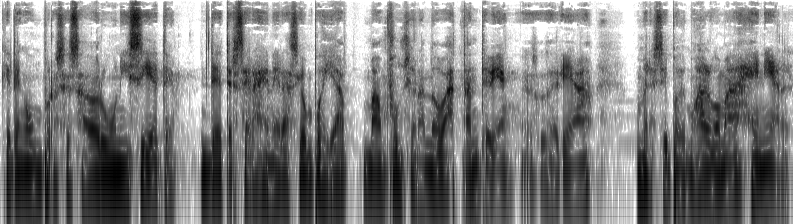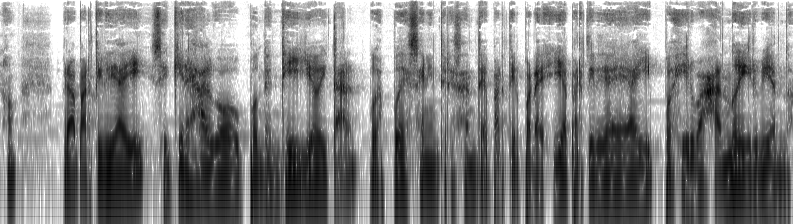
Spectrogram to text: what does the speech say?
que tenga un procesador un i7 de tercera generación, pues ya van funcionando bastante bien. Eso sería, hombre, si podemos algo más, genial, ¿no? Pero a partir de ahí, si quieres algo potentillo y tal, pues puede ser interesante partir por ahí. Y a partir de ahí, pues ir bajando e ir viendo.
